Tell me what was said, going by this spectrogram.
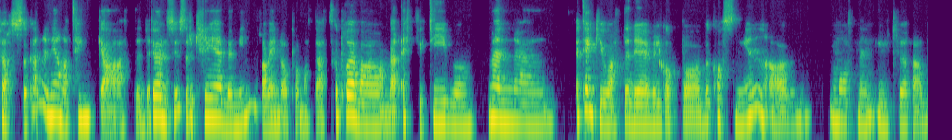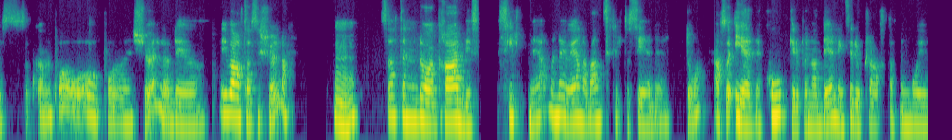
først så kan en gjerne tenke at det føles ut som det krever mindre av en da, på en måte. At skal prøve å være effektiv. Og, men eh, jeg tenker jo at det vil gå på bekostningen av måten en utfører arbeidsoppgaven på, og på en sjøl. Og det å ivareta seg sjøl, da. Mm. Så at en da gradvis slitt ned, men det er jo gjerne vanskelig å se det da. Altså er det, Koker det på en avdeling, så er det jo klart at en må jo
